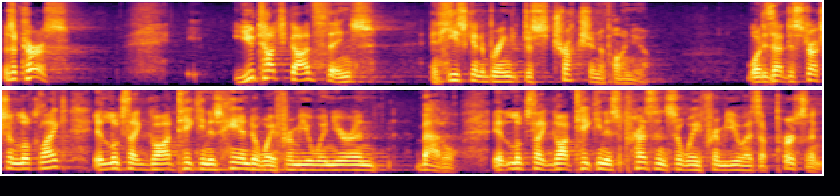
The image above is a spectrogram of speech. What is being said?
There's a curse. You touch God's things, and He's going to bring destruction upon you. What does that destruction look like? It looks like God taking His hand away from you when you're in battle. It looks like God taking his presence away from you as a person.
